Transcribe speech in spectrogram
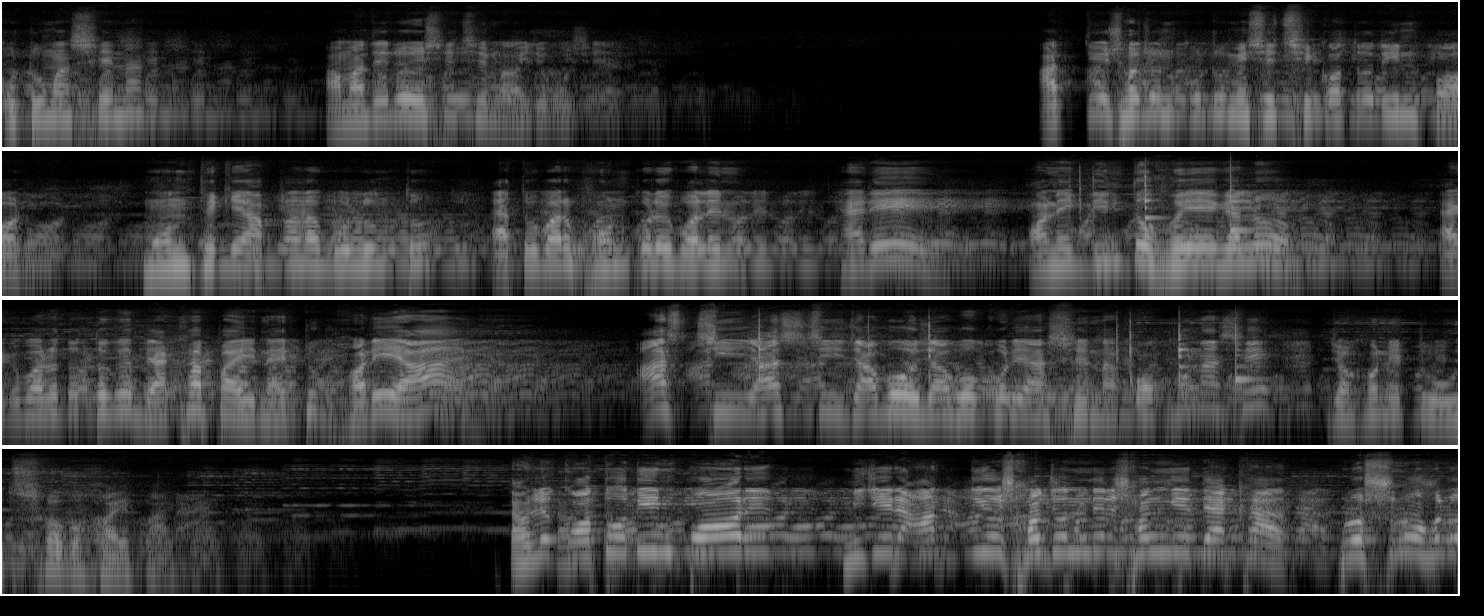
কুটুম আসে না? আমাদেরও এসেছে মা, ওই যে বসে আছে। আত্মীয় স্বজন কুটুম এসেছি কতদিন পর? মন থেকে আপনারা বলুন তো, এতবার ফোন করে বলেন হ্যাঁ রে অনেক দিন তো হয়ে গেল, একবারও তো তোকে দেখা পাই না, একটু ঘরে আয়। আসছি আসছি, যাব যাব করে আসে না, কখন আসে? যখন একটু উৎসব হয় পাড়ায়। তাহলে কতদিন পর নিজের আত্মীয় স্বজনদের সঙ্গে দেখা? প্রশ্ন হলো,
